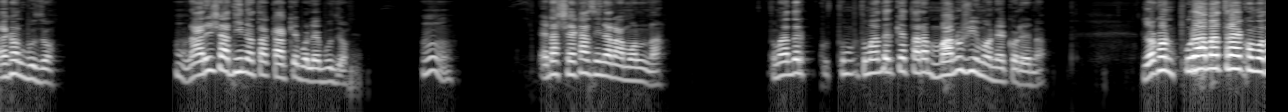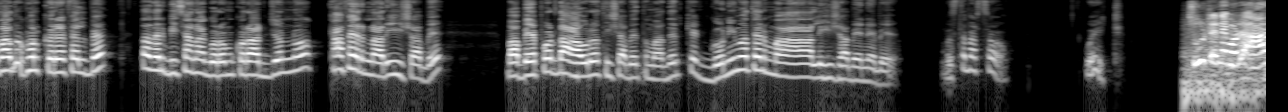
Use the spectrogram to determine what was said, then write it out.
এখন বুঝো। নারী স্বাধীনতা কাকে বলে বুঝো? হুম, এটা শেখ হাসিনার আমল না। তোমাদের তোমাদেরকে তারা মানুষই মনে করে না। যখন পুরা মাত্রায় ক্ষমতা দখল করে ফেলবে, তাদের বিছানা গরম করার জন্য কাফের নারী হিসাবে বা বেপরদা আওরত হিসাবে তোমাদেরকে গনিমতের মাল হিসাবে নেবে। বুঝতে পারছ? ওয়েট চুল আর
